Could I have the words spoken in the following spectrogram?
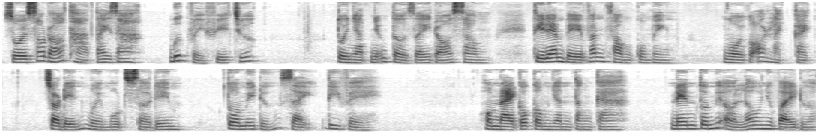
rồi sau đó thả tay ra, bước về phía trước. Tôi nhặt những tờ giấy đó xong, thì đem về văn phòng của mình, ngồi gõ lạch cạch, cho đến 11 giờ đêm, tôi mới đứng dậy đi về. Hôm nay có công nhân tăng ca, nên tôi mới ở lâu như vậy được.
